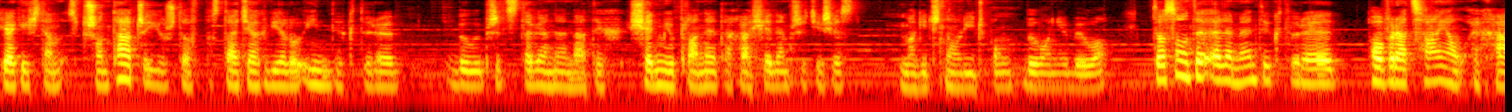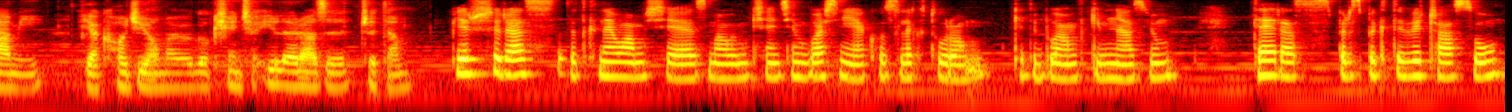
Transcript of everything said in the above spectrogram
jakichś tam sprzątaczy, już to w postaciach wielu innych, które były przedstawione na tych siedmiu planetach, a siedem przecież jest magiczną liczbą, było nie było. To są te elementy, które powracają echami, jak chodzi o Małego Księcia, ile razy czytam. Pierwszy raz zetknęłam się z Małym Księciem właśnie jako z lekturą, kiedy byłam w gimnazjum. Teraz z perspektywy czasu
